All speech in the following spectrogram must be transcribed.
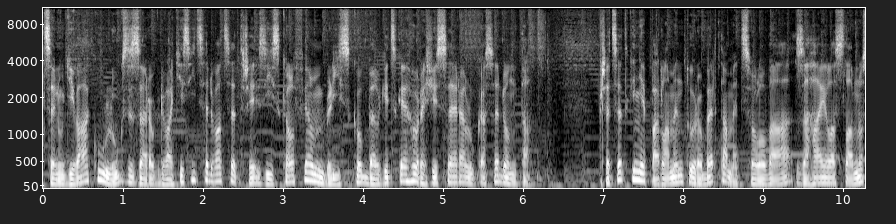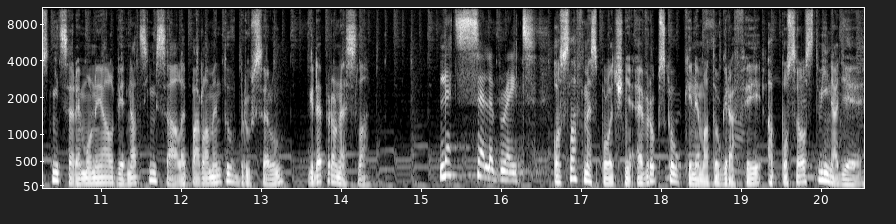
Cenu diváků Lux za rok 2023 získal film Blízko belgického režiséra Lukase Donta. Předsedkyně parlamentu Roberta Metzolová zahájila slavnostní ceremoniál v jednacím sále parlamentu v Bruselu, kde pronesla. Let's celebrate. Oslavme společně evropskou kinematografii a poselství naděje,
